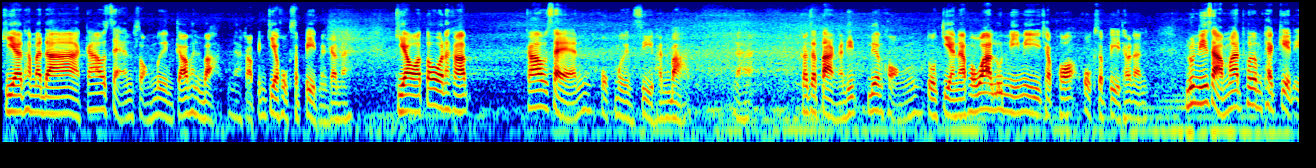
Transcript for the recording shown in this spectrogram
เกียร์ธรรมดา 929,000 บาทนะครับเป็นเกียร์ 6 สปีดเหมือนกันนะเกียร์ออโต้นะครับ 964,000 บาทนะฮะก็จะต่างกันที่เรื่องของตัวเกียร์นะ เพราะว่ารุ่นนี้มีเฉพาะ 6 สปีดเท่านั้น รุ่นนี้สามารถเพิ่มแพ็กเกจ A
